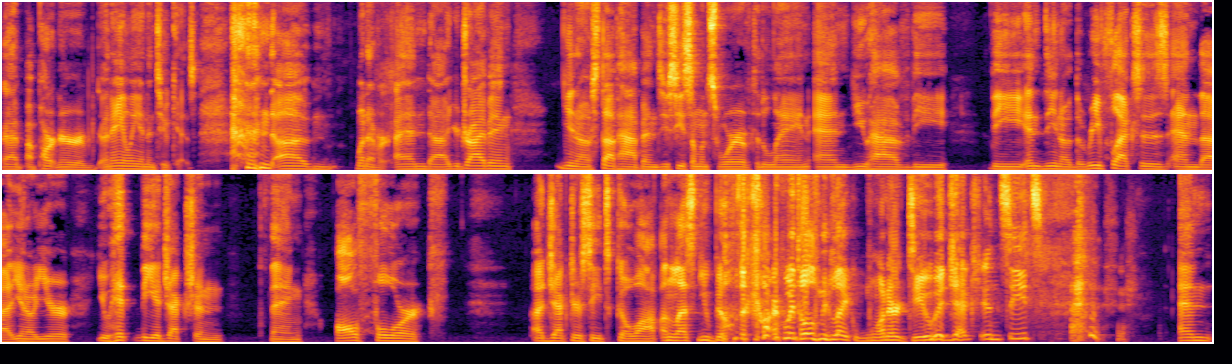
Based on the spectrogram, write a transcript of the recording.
a, a partner, an alien, and two kids, and um, whatever. And uh, you're driving. You know, stuff happens. You see someone swerve to the lane, and you have the the and you know the reflexes and the you know you're you hit the ejection thing. All four ejector seats go off unless you build the car with only like one or two ejection seats. And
